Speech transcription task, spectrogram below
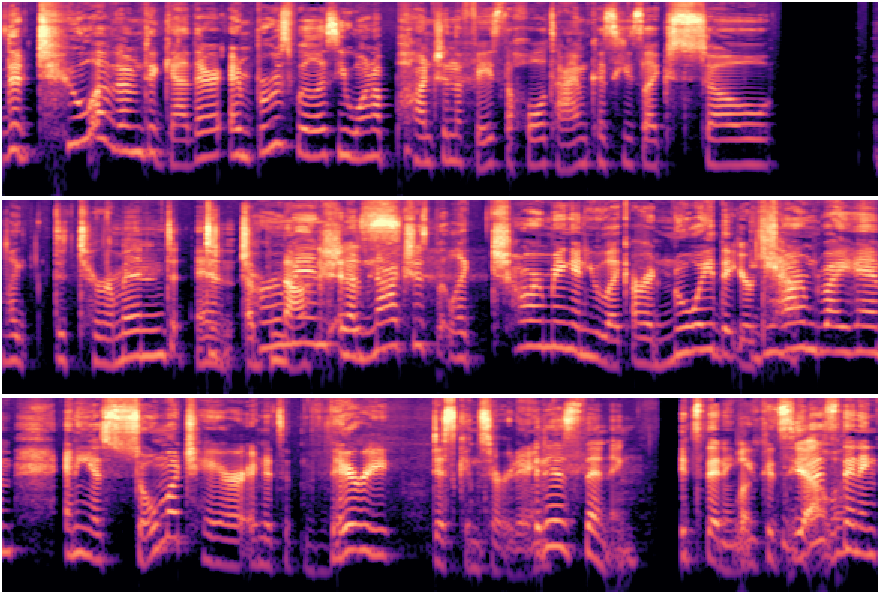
the two of them together, and Bruce Willis, you want to punch in the face the whole time because he's like so Like determined and determined obnoxious. and obnoxious, but like charming, and you like are annoyed that you're Yeah. charmed by him. And he has so much hair, and it's very disconcerting. It is thinning. It's thinning. You could see yeah, this thinning,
